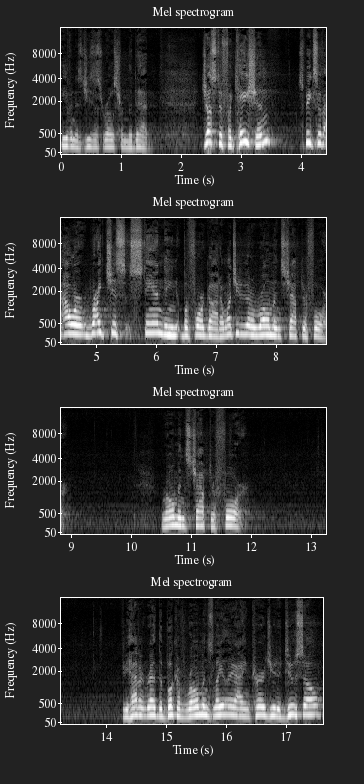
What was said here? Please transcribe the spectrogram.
even as Jesus rose from the dead. Justification speaks of our righteous standing before God. I want you to go to Romans chapter 4. Romans chapter 4. If you haven't read the book of Romans lately, I encourage you to do so.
